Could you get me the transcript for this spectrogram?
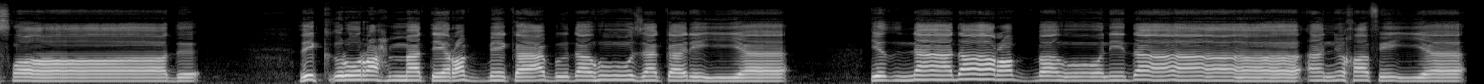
صاد ذكر رحمة ربك عبده زكريا إذ نادى ربه نداء خفيا.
